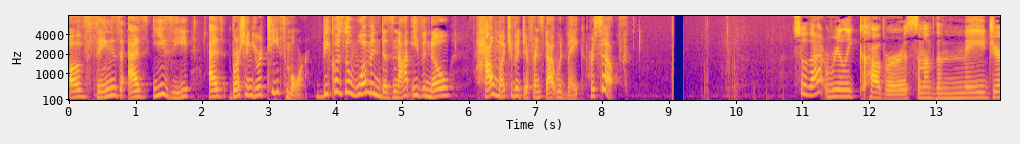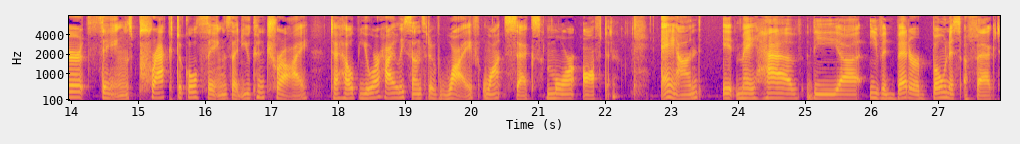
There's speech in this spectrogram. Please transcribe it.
of things as easy as brushing your teeth more because the woman does not even know how much of a difference that would make herself. So that really covers some of the major things, practical things that you can try to help your highly sensitive wife want sex more often. And it may have the uh, even better bonus effect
